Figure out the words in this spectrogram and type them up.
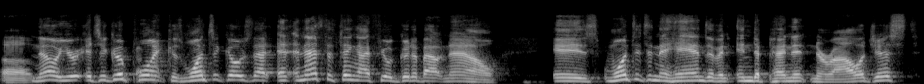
Uh, no, you're. It's a good point because once it goes that, and, and that's the thing I feel good about now, is once it's in the hands of an independent neurologist,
